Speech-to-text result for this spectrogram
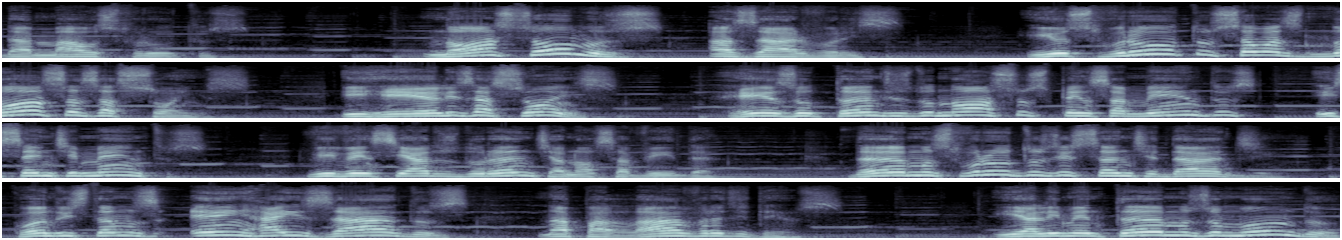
dá maus frutos. Nós somos as árvores, e os frutos são as nossas ações e realizações, resultantes dos nossos pensamentos e sentimentos, vivenciados durante a nossa vida. Damos frutos de santidade quando estamos enraizados na palavra de Deus e alimentamos o mundo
